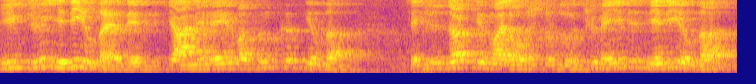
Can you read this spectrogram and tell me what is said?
büyüklüğü 7 yılda elde ettik. Yani Airbus'un 40 yılda 804 firmayla oluşturduğu kümeyi biz 7 yılda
